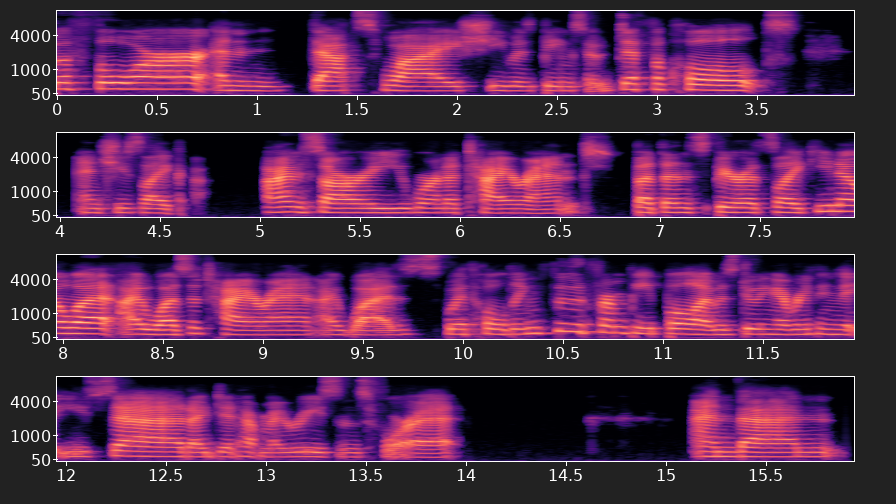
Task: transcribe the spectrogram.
before, and that's why she was being so difficult. And she's like, I'm sorry you weren't a tyrant. But then Spirit's like, you know what? I was a tyrant. I was withholding food from people. I was doing everything that you said. I did have my reasons for it. And then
